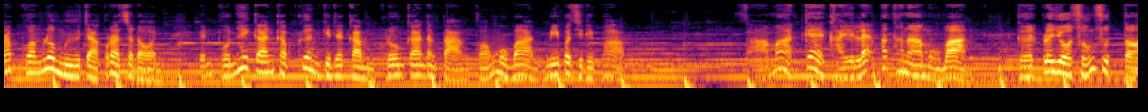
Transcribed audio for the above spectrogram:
รับความร่วมมือจากราษฎร เป็นผลให้การขับเคลื่อนกิจกรรม โครงการต่างๆ ของหมู่บ้านมีประสิทธิภาพ สามารถแก้ไขและพัฒนาหมู่บ้าน เกิดประโยชน์สูงสุดต่อ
